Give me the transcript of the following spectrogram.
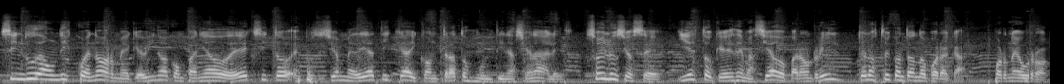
Sin duda un disco enorme que vino acompañado de éxito, exposición mediática y contratos multinacionales. Soy Lucio C y esto que es demasiado para un reel te lo estoy contando por acá, por New Rock.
